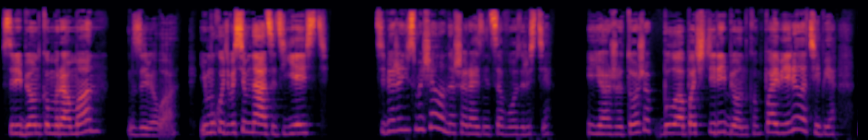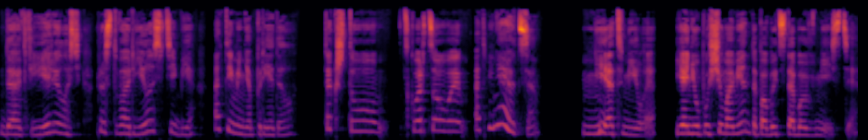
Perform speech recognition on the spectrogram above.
С ребенком роман завела. Ему хоть восемнадцать есть. Тебя же не смущала наша разница в возрасте? Я же тоже была почти ребенком, поверила тебе, доверилась, растворилась в тебе, а ты меня предал. Так что Скворцовы отменяются? Нет, милая, я не упущу момента побыть с тобой вместе.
